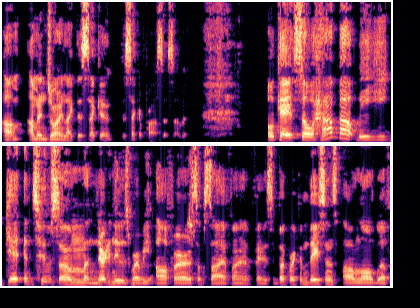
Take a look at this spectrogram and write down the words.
um, I'm enjoying like the second the second process of it. Okay, so how about we get into some nerdy news where we offer some sci-fi and fantasy book recommendations along with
